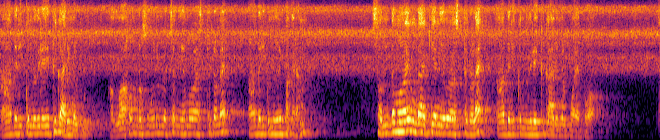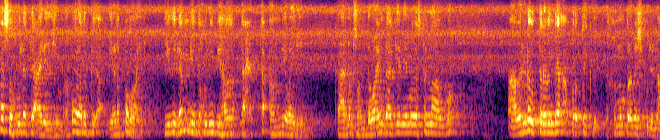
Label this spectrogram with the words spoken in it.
ആദരിക്കുന്നതിലേക്ക് കാര്യങ്ങൾ പോയി. അള്ളാഹും റസൂലും വെച്ച നിയമവ്യവസ്ഥകളെ ആദരിക്കുന്നതിന് പകരം സ്വന്തമായി ഉണ്ടാക്കിയ നിയമവ്യവസ്ഥകളെ ആദരിക്കുന്നതിലേക്ക് കാര്യങ്ങൾ പോയപ്പോൾ ഫസഹുലത്ത് അലൈഹിം അപ്പോൾ അവർക്ക് എളുപ്പമായി. ഇതിലം യുദ്ധുലു ബിഹാ തഹത്ത അമ്രി വൈരിഹിം കാരണം സ്വന്തമായി ഉണ്ടാക്കിയ നിയമവ്യവസ്ഥകളാകുമ്പോൾ അവരുടെ ഉത്തരവിന്റെ അപ്പുറത്തേക്ക് ഒന്നും പ്രവേശിക്കില്ലല്ലോ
